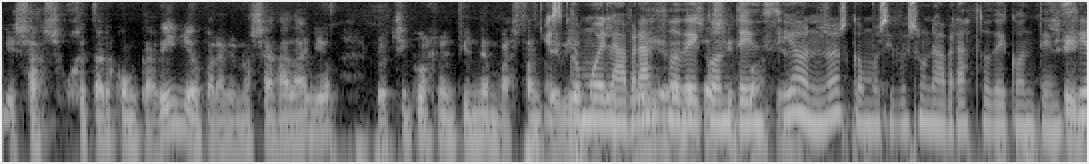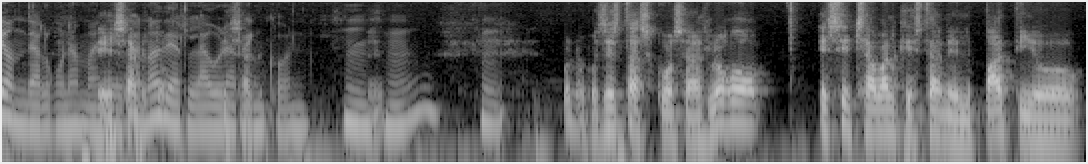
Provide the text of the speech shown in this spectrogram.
es a sujetar con cariño para que no se haga daño, los chicos lo entienden bastante Es bien. como el abrazo de contención. ¿no? Es como si fuese un abrazo de contención de alguna manera, exacto, ¿no? De Laura exacto. Rincón. Ujú. Bueno, pues estas cosas. Luego, ese chaval que está en el patio,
